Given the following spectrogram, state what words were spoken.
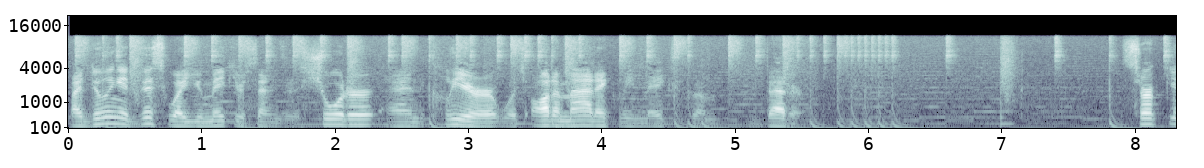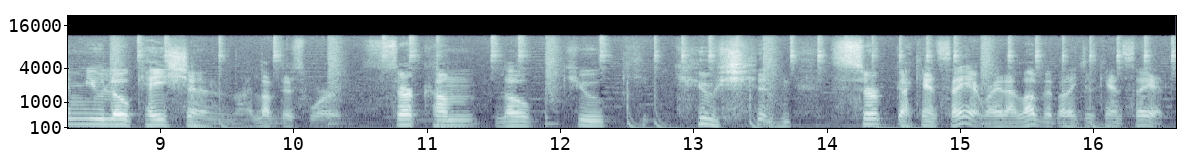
By doing it this way, you make your sentences shorter and clearer, which automatically makes them better. Circumlocution, I love this word. Circumlocution, Circ, I can't say it right, I love it, but I just can't say it.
